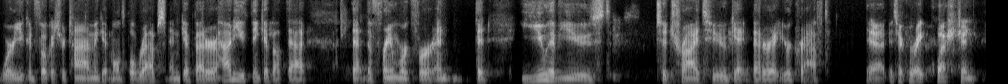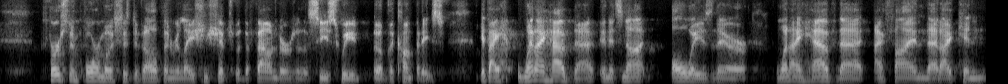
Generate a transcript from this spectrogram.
where you can focus your time and get multiple reps and get better. How do you think about that? that the framework for and that you have used to try to get better at your craft? Yeah, it's a great question. First and foremost is developing relationships with the founders or the C-suite of the companies. If I when I have that, and it's not always there, when I have that, I find that I can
